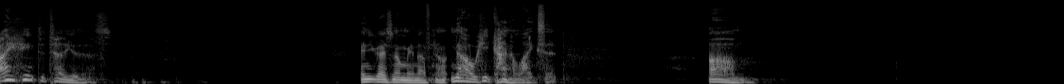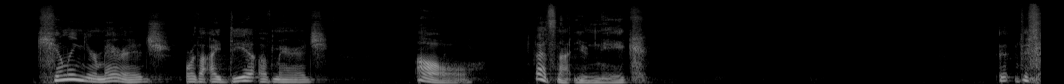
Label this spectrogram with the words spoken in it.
I hate to tell you this. And you guys know me enough to know, no, he kind of likes it. Um, killing your marriage or the idea of marriage, oh, that's not unique. Uh, this,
